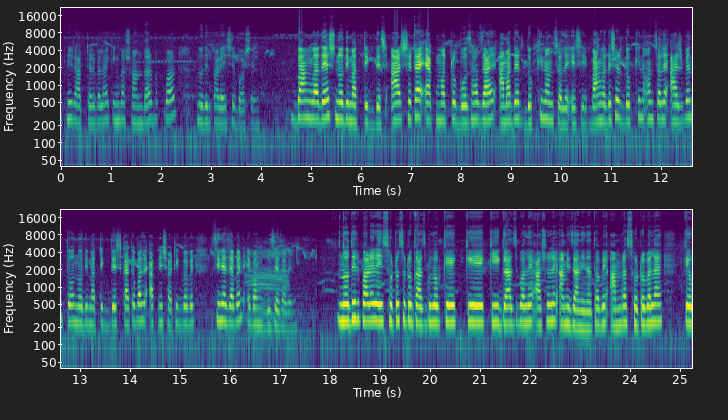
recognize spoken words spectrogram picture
আপনি রাত্রের বেলায় কিংবা সন্ধ্যার পর নদীর পাড়ে এসে বসেন। বাংলাদেশ নদীমাতৃক দেশ, আর সেটা একমাত্র বোঝা যায় আমাদের দক্ষিণ অঞ্চলে এসে। বাংলাদেশের দক্ষিণ অঞ্চলে আসবেন তো নদীমাতৃক দেশ কাকে বলে আপনি সঠিকভাবে চিনে যাবেন এবং বুঝে যাবেন। নদীর পাড়ের এই ছোট ছোট গাছগুলোকে কে কি গাছ বলে আসলে আমি জানি না। তবে আমরা ছোটবেলায় কেউ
